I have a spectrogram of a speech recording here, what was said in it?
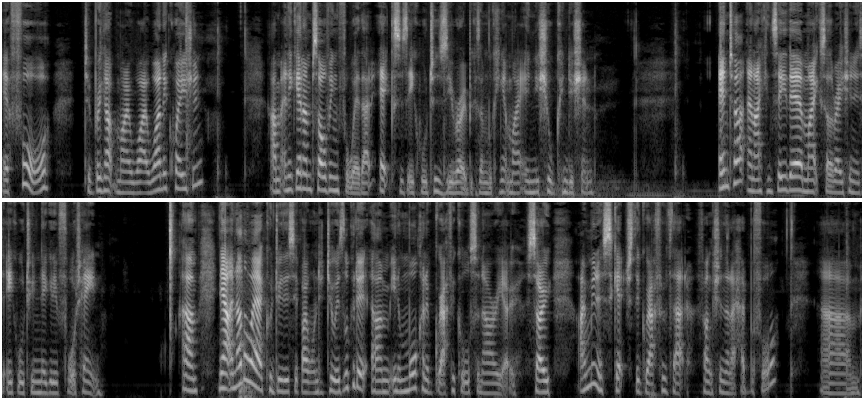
f4 to bring up my y1 equation. Um, and again, I'm solving for where that x is equal to 0 because I'm looking at my initial condition. Enter, and I can see there my acceleration is equal to negative 14. Um, now, another way I could do this if I wanted to is look at it um, in a more kind of graphical scenario. So I'm going to sketch the graph of that function that I had before. Um,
